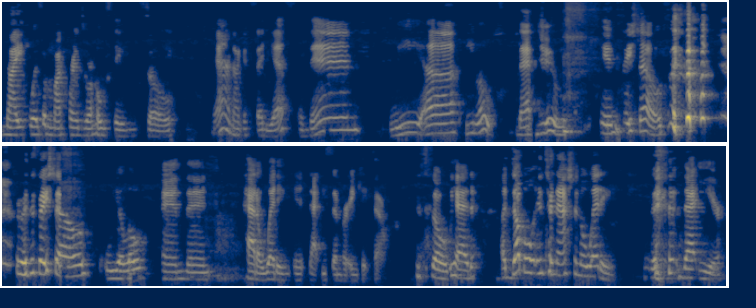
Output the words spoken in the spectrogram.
night where some of my friends were hosting. So yeah, and I just said yes. And then we uh eloped that June in Seychelles. we went to Seychelles, we eloped and then had a wedding in, that December in Cape Town. So we had a double international wedding that year.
